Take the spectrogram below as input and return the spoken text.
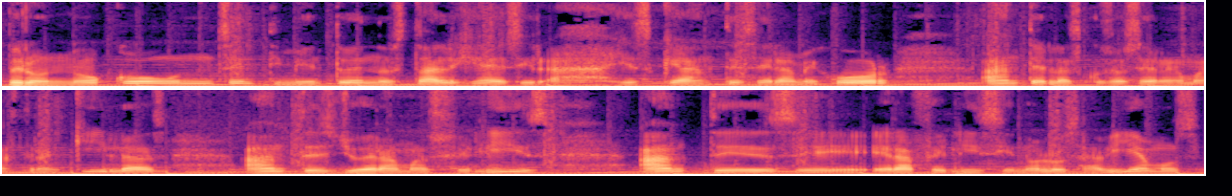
pero no con un sentimiento de nostalgia, decir, ay, es que antes era mejor, antes las cosas eran más tranquilas, antes yo era más feliz, antes eh, era feliz y no lo sabíamos.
